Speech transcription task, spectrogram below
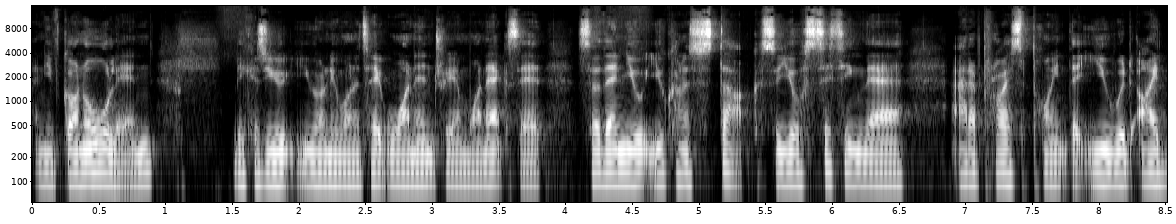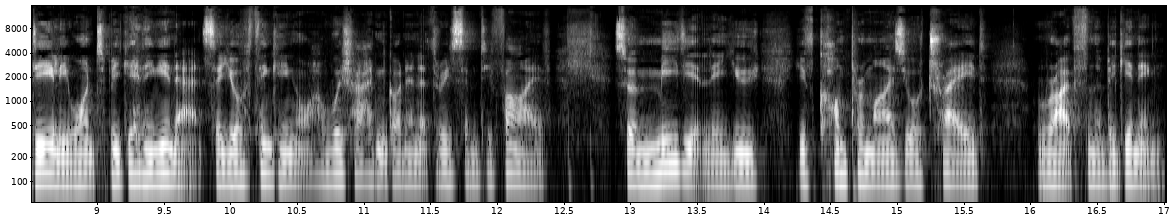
and you've gone all in because you, you only want to take one entry and one exit. So then you, you're kind of stuck. So you're sitting there at a price point that you would ideally want to be getting in at. So you're thinking, oh, I wish I hadn't got in at 375. So immediately you, you've compromised your trade right from the beginning.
